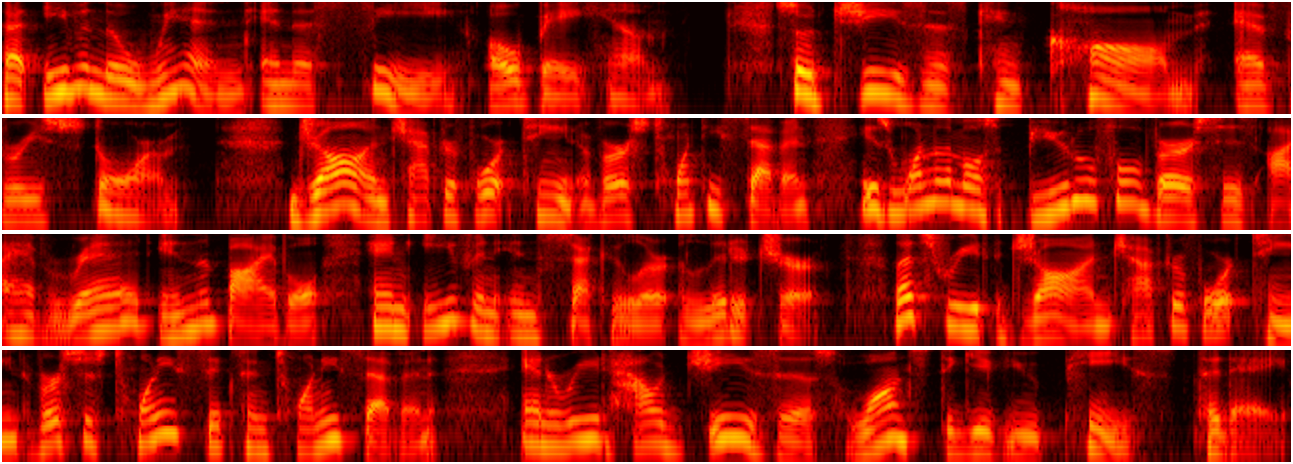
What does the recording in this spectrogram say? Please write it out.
that even the wind and the sea obey him? So Jesus can calm every storm. John chapter 14, verse 27 is one of the most beautiful verses I have read in the Bible and even in secular literature. Let's read John chapter 14, verses 26 and 27, and read how Jesus wants to give you peace today.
